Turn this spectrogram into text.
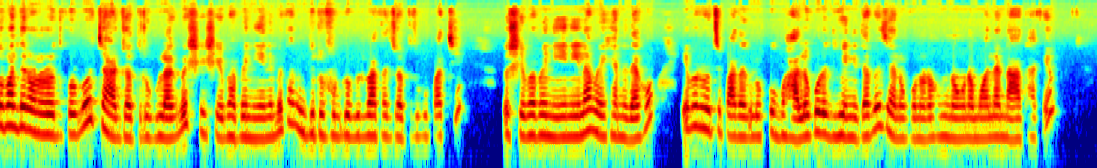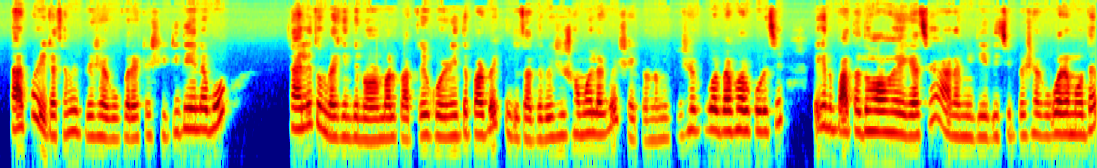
তোমাদের অনুরোধ করব চার যতটুকু লাগবে সে সেভাবে নিয়ে নেবে। তো আমি দুটো ফুলকপির পাতা যতটুকু পাচ্ছি, তো সেভাবে নিয়ে নিলাম। এখানে দেখো, এবার হচ্ছে পাতাগুলো খুব ভালো করে ধুয়ে নিতে হবে যেন কোনো রকম নোংরা ময়লা না থাকে। তারপর এটাকে আমি প্রেশার কুকারে একটা সিটি দিয়ে নেব। চাইলে তোমরা কিন্তু নর্মাল পাত্রেও করে নিতে পারবে, কিন্তু তাতে বেশি সময় লাগবে, সেই কারণে আমি প্রেশার কুকার ব্যবহার করেছি। এখানে পাতা ধোয়া হয়ে গেছে, আর আমি দিয়ে দিচ্ছি প্রেশার কুকারের মধ্যে।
